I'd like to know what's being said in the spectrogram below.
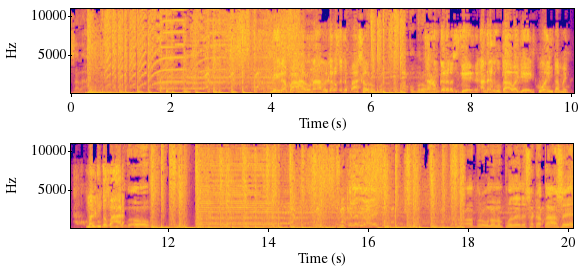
Salas. Mira, pájaro, nano, ¿qué es lo que te pasa, bro? Oh, bro. Esa ronquera que tú tienes. Andrés, que tú estabas ayer. Cuéntame. Maldito pájaro. Oh, oh. ¿Y qué le dio a ese? Ah, pero uno no puede desacatarse, ¿eh?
